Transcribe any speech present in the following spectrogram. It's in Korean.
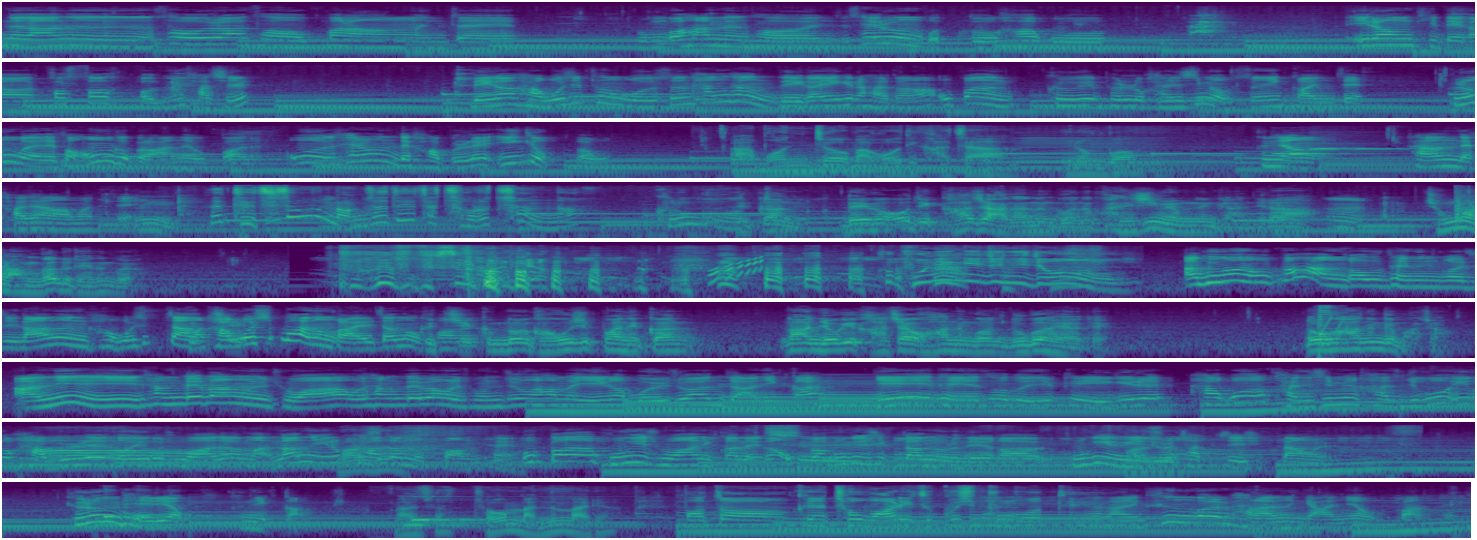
근데 나는 서울 와서 오빠랑 이제 동거하면서 이제 새로운 곳도 가고 이런 기대가 컸었거든 사실. 내가 가고 싶은 곳은 항상 내가 얘기를 하잖아. 오빠는 그게 별로 관심이 없으니까 이제 그런 거에 대해서 언급을 안 해 오빠는. 어 새로운 데 가볼래? 이게 없다고. 아 먼저 막 어디 가자 이런 거. 그냥 가는 데 맞지? 응. 근데 대체적으로 남자들이 다 저렇지 않나? 그런 거 같아. 그러니까 내가 어디 가자 안 하는 거는 관심이 없는 게 아니라 응. 정말 안 가도 되는 거야. 무슨 말이야? 그 본인 기준이죠. 아 그건 오빠가 안 가도 되는 거지. 나는 가고 싶잖아. 그치. 가고 싶어 하는 걸 알잖아 오빠는. 그치? 그럼 넌 가고 싶어 하니까 난 여기 가자고 하는 건 누가 해야 돼? 너가 하는 게 맞아. 아니지 상대방을 좋아하고 상대방을 존중하면 얘가 뭘 좋아하는지 아니까 얘에 대해서도 이렇게 얘기를 하고 관심을 가지고 이거 가볼래? 너 이거 좋아하잖아 나는 이렇게 맞아. 하잖아 오빠한테 오빠가 고기 좋아하니까 내가 그치. 오빠 고기 식단으로 내가 고기 위주로 찾지 식당을 그런 배려 그니까 맞아. 저건 맞는 말이야. 맞아. 그냥 저 말이 듣고 싶은 것 같아. 나는 큰 걸 바라는 게 아니야 오빠한테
